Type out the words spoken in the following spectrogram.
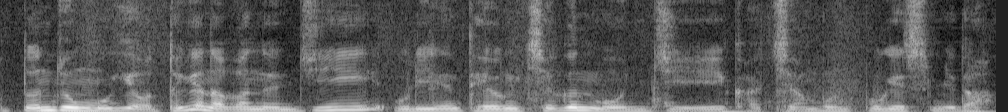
어떤 종목이 어떻게 나갔는지 우리는 대응책은 뭔지 같이 한번 보겠습니다.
